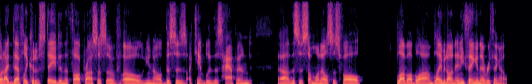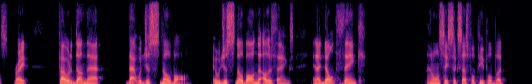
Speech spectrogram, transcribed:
but I definitely could have stayed in the thought process of, oh, you know, this is, I can't believe this happened. Uh, this is someone else's fault, blah, blah, blah, and blame it on anything and everything else. Right. If I would have done that, that would just snowball. It would just snowball into other things. And I don't think, I don't want to say successful people, but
